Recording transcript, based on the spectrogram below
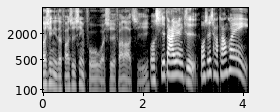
关心你的房市幸福，我是房老吉，我是大院子，我是茶汤会。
